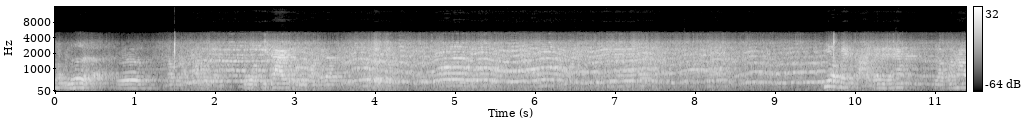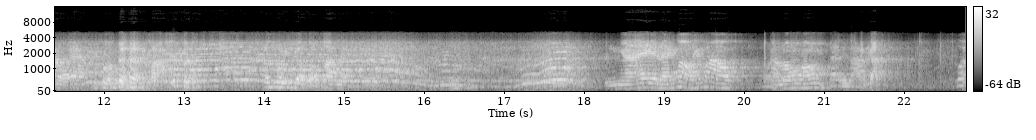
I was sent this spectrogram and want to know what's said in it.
ลองเลิศอะเออทำอะไรตัวคิดได้ผมทำไม่ได้เที่ยวไปขายได้เลยนะเราก็ห้าร้อยอะแล้วตัวเดียวสองพันเลยเป็นไงแรงเมาแรงเมา กัดว่า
